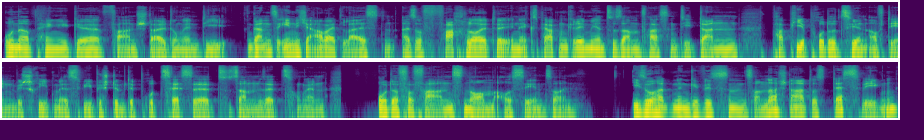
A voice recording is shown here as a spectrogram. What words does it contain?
unabhängige Veranstaltungen, die ganz ähnliche Arbeit leisten. Also Fachleute in Expertengremien zusammenfassen, die dann Papier produzieren, auf denen beschrieben ist, wie bestimmte Prozesse, Zusammensetzungen oder Verfahrensnormen aussehen sollen. ISO hat einen gewissen Sonderstatus deswegen,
